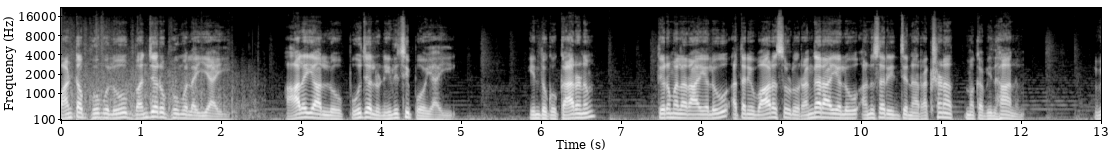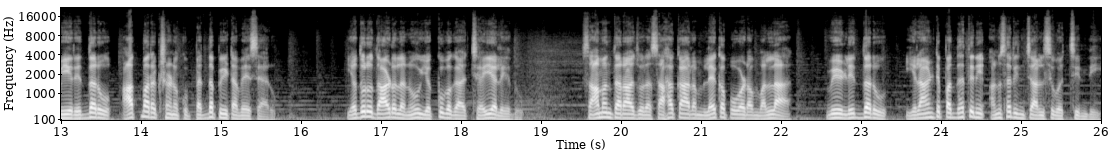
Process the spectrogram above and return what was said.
పంట భూములు బంజరు భూములయ్యాయి. ఆలయాల్లో పూజలు నిలిచిపోయాయి. ఇందుకు కారణం తిరుమల రాయలు అతని వారసుడు రంగరాయలు అనుసరించిన రక్షణాత్మక విధానం. వీరిద్దరూ ఆత్మరక్షణకు పెద్దపీట వేశారు. ఎదురు దాడులను ఎక్కువగా చేయలేదు. సామంతరాజుల సహకారం లేకపోవడం వల్ల వీళ్ళిద్దరూ ఇలాంటి పద్ధతిని అనుసరించాల్సి వచ్చింది.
